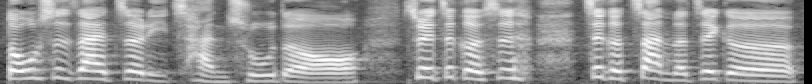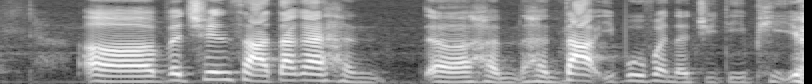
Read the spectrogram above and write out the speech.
都是在这里产出的哦，所以这个是这个占了这个呃 Vicenza 大概很呃很很大一部分的 GDP。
